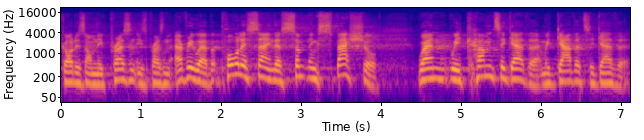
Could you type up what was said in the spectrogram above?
God is omnipresent, He's present everywhere. But Paul is saying there's something special when we come together and we gather together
